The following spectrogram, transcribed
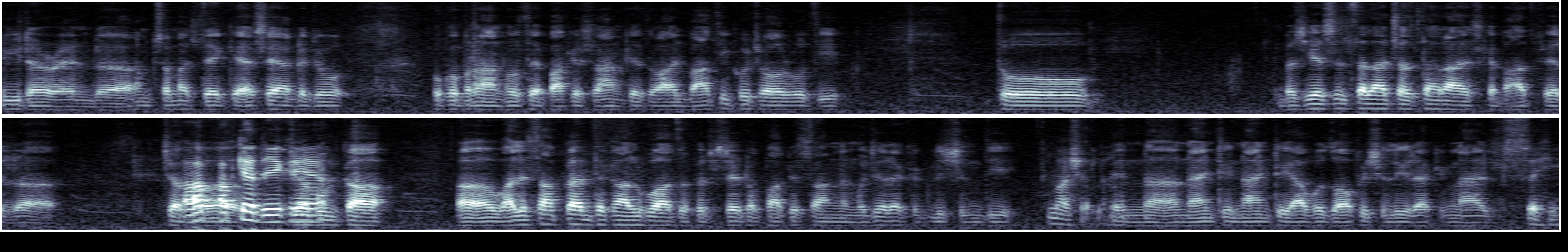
लीडर एंड हम समझते हैं कि ऐसे अगर जो हुक्मरान होते पाकिस्तान के तो आज बात ही कुछ और होती तो बस ये सिलसिला चलता रहा इसके बाद फिर जब आप- आप क्या देख रहे हैं? उनका वालिद साहब का इंतकाल हुआ तो फिर स्टेट ऑफ़ पाकिस्तान ने मुझे रिकग्निशन दी माशाल्लाह इन uh, 1990 I was officially recognized. सही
